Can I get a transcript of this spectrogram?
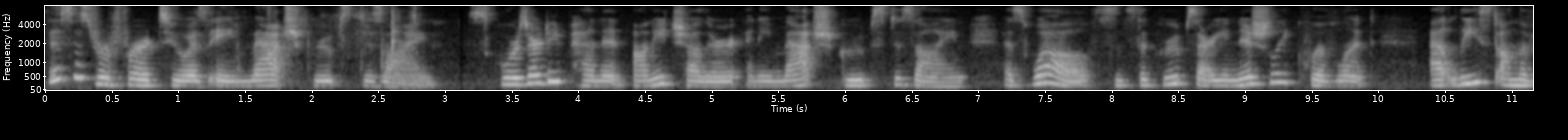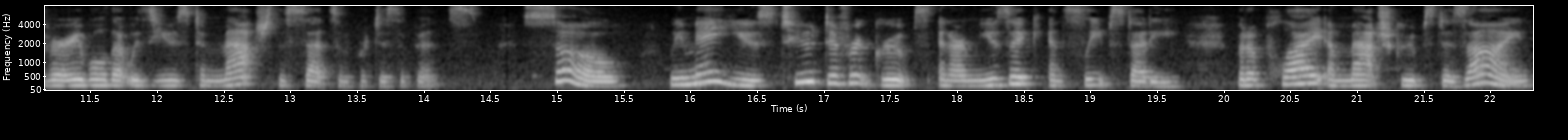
This is referred to as a matched groups design. Scores are dependent on each other in a matched groups design as well since the groups are initially equivalent at least on the variable that was used to match the sets of participants. So, we may use two different groups in our music and sleep study, but apply a matched groups design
